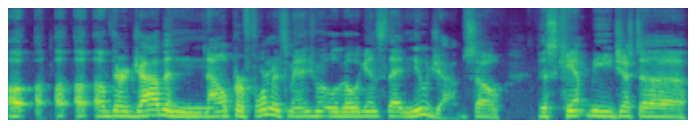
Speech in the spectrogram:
of their job, and now performance management will go against that new job. So this can't be just a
